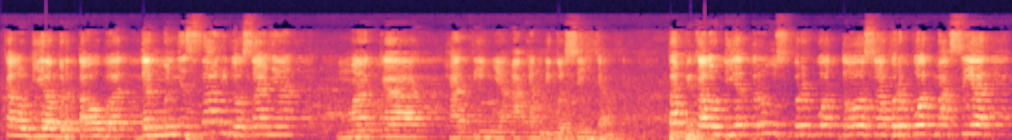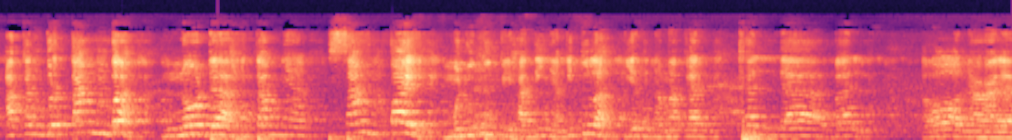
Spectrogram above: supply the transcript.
Kalau dia bertaubat dan menyesali dosanya, maka hatinya akan dibersihkan. Tapi kalau dia terus berbuat dosa, berbuat maksiat, akan bertambah noda hitamnya sampai menutupi hatinya. Itulah yang dinamakan kalabal Rana ala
